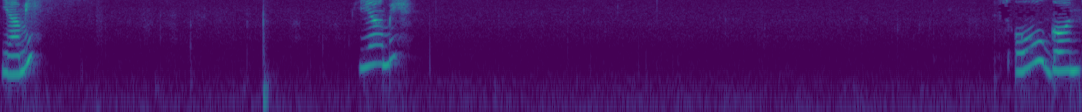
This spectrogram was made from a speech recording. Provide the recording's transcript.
Yummy? Yummy? It's all gone.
